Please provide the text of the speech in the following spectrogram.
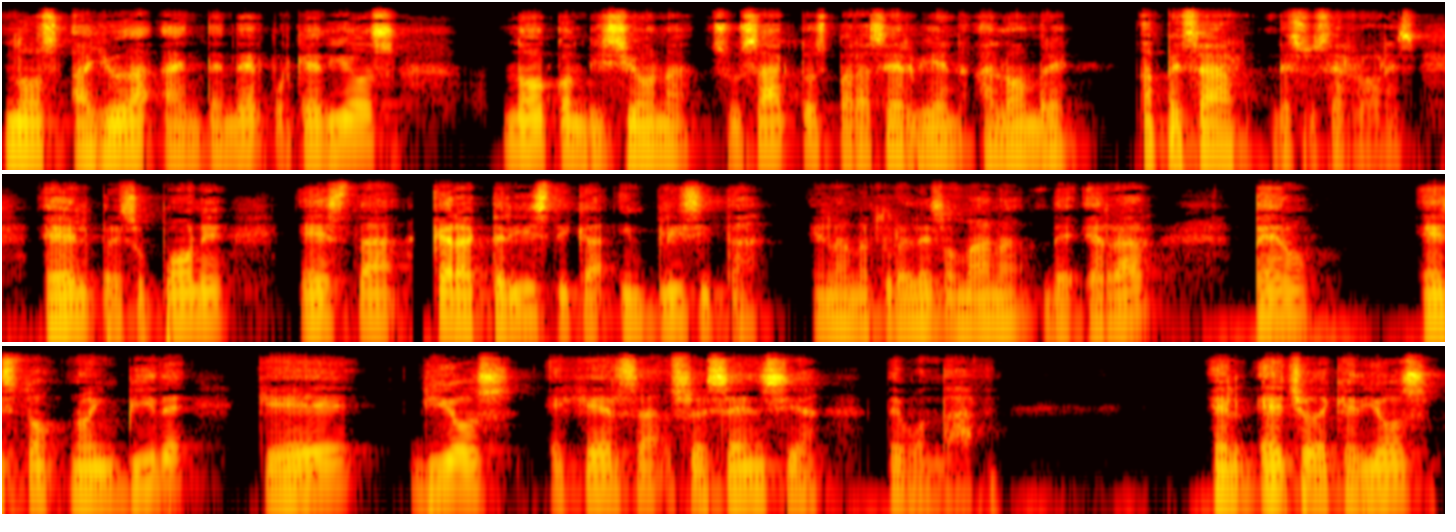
nos ayuda a entender por qué Dios no condiciona sus actos para hacer bien al hombre a pesar de sus errores. Él presupone esta característica implícita en la naturaleza humana de errar, pero esto no impide que Dios ejerza su esencia de bondad. El hecho de que Dios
